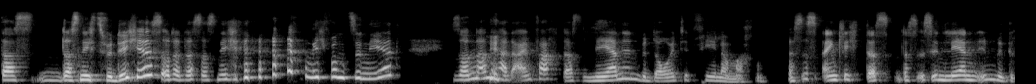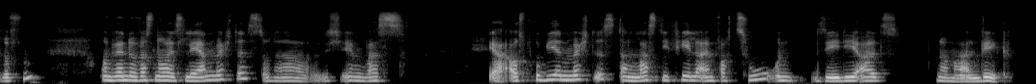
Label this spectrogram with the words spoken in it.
dass das nichts für dich ist oder dass das nicht, nicht funktioniert, sondern halt einfach, dass Lernen bedeutet Fehler machen. Das ist eigentlich, das, das ist in Lernen inbegriffen. Und wenn du was Neues lernen möchtest oder dich irgendwas ja, ausprobieren möchtest, dann lass die Fehler einfach zu und sehe die als normalen Weg.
